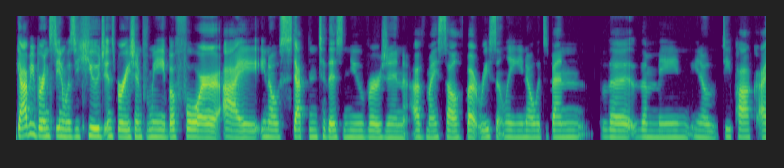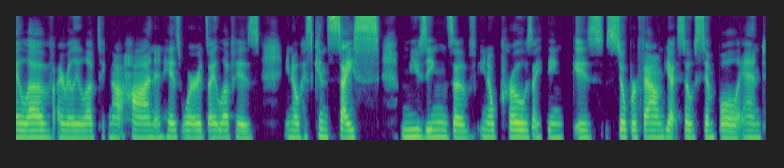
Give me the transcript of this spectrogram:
Gabby Bernstein was a huge inspiration for me before I, you know, stepped into this new version of myself. But recently, you know, it's been the the main you know deepak i love i really love Thich Nhat and his words i love his you know his concise musings of you know prose i think is so profound yet so simple and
